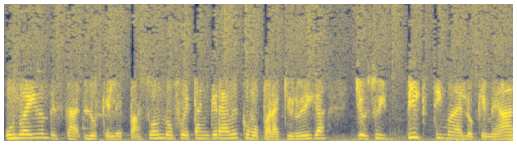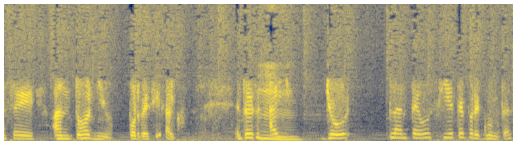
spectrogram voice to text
uno ahí donde está, lo que le pasó no fue tan grave como para que uno diga yo soy víctima de lo que me hace Antonio, por decir algo. Entonces ahí yo planteo siete preguntas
